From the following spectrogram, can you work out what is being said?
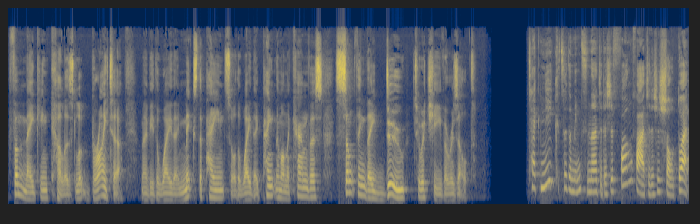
for making colors look brighter. Maybe the way they mix the paints or the way they paint them on the canvas, something they do to achieve a result. Technique 这个名词呢，指的是方法，指的是手段。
